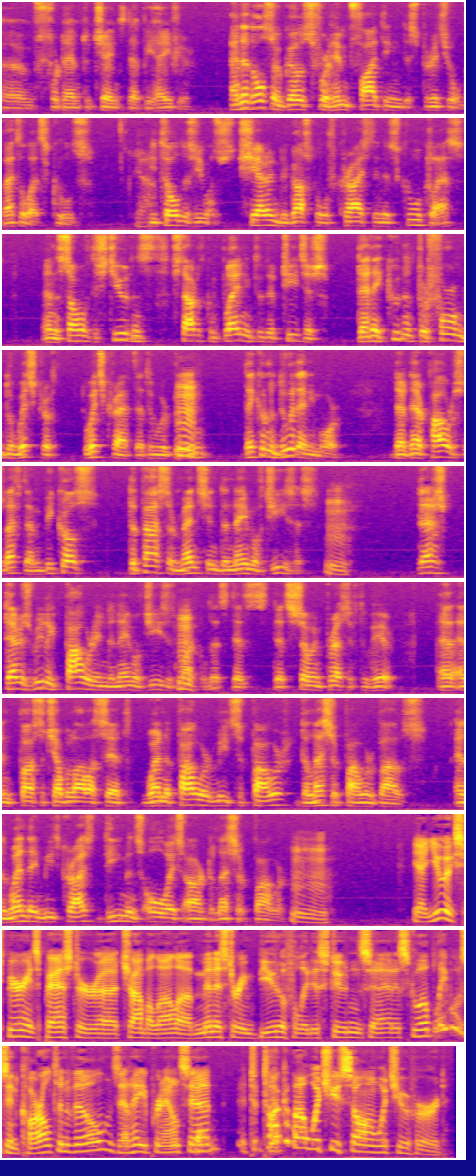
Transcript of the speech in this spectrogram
um, for them to change that behavior. And that also goes for him fighting the spiritual battle at schools. Yeah. He told us he was sharing the gospel of Christ in his school class, and some of the students started complaining to their teachers that they couldn't perform the witchcraft, witchcraft that they were doing. Mm. They couldn't do it anymore. Their, their powers left them because the pastor mentioned the name of Jesus. Mm. There's there is really power in the name of Jesus, hmm. Michael. That's that's that's so impressive to hear. And, and Pastor Tshabalala said, "When a power meets a power, the lesser power bows, and when they meet Christ, demons always are the lesser power." Mm. Yeah, you experienced Pastor uh, Tshabalala ministering beautifully to students at a school. I believe it was in Carletonville. Is that how you pronounce that? Yeah. To talk yeah. about what you saw and what you heard.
